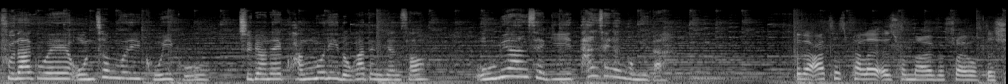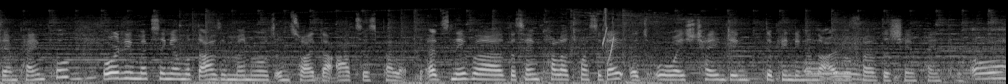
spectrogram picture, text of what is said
분화구에 온천물이 고이고 주변에 광물이 녹아들면서 오묘한 색이 탄생한 겁니다. The artist palette is from the overflow of the champagne pool, already mixing in with the other minerals inside the artist palette. It's never the same color twice a day, it's always changing depending on the overflow of the champagne pool.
